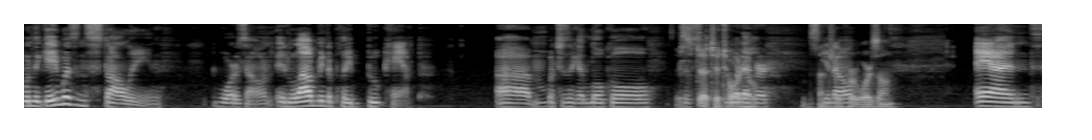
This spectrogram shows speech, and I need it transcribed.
when the game was installing Warzone, it allowed me to play Boot Camp, um, which is like a local It's just a tutorial. whatever. Essentially know? for Warzone. and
